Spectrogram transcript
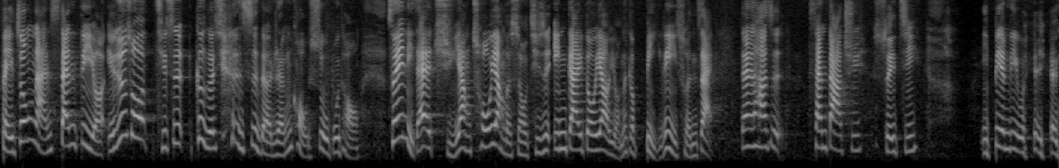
北中南三地哦，也就是说，其实各个县市的人口数不同，所以你在取样抽样的时候，其实应该都要有那个比例存在，但是它是三大区随机，以便利为原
